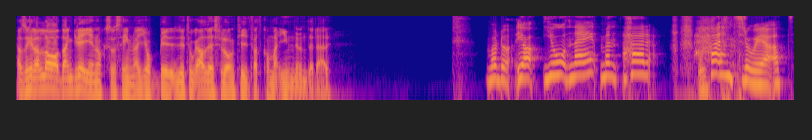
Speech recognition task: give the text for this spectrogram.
Alltså hela ladan-grejen också var så himla jobbig, det tog alldeles för lång tid för att komma in under där. Vadå? Ja, jo, nej, men här, här tror jag att...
